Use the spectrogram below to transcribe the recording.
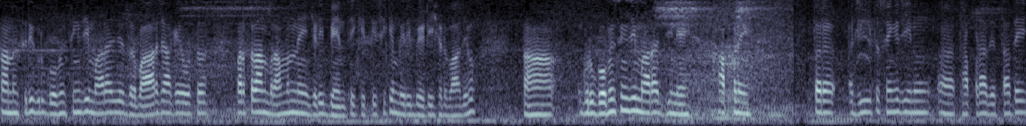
ਧੰਨ ਸ੍ਰੀ ਗੁਰੂ ਗੋਬਿੰਦ ਸਿੰਘ ਜੀ ਮਹਾਰਾਜ ਦੇ ਦਰਬਾਰ 'ਚ ਆ ਕੇ ਉਸ ਪਰਸੁਰਾਮ ਬ੍ਰਾਹਮਣ ਨੇ ਜਿਹੜੀ ਬੇਨਤੀ ਕੀਤੀ ਸੀ ਕਿ ਮੇਰੀ ਬੇਟੀ ਛਡਵਾ ਦਿਓ। ਤਾਂ ਗੁਰੂ ਗੋਬਿੰਦ ਸਿੰਘ ਜੀ ਮਹਾਰਾਜ ਜੀ ਨੇ ਆਪਣੇ ਪੁੱਤਰ ਅਜੀਤ ਸਿੰਘ ਜੀ ਨੂੰ ਥਾਪੜਾ ਦਿੱਤਾ ਤੇ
